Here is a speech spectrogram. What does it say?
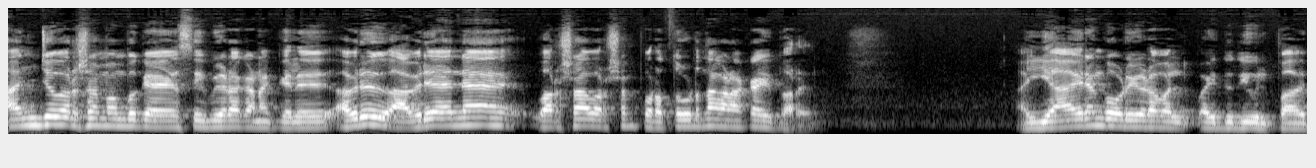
അഞ്ച് വർഷം മുമ്പ് കെ എസ് ഇ ബിയുടെ കണക്കിൽ അവർ അവർ തന്നെ വർഷാവർഷം പുറത്തു വിടുന്ന കണക്കായി പറയുന്നു. അയ്യായിരം കോടിയുടെ വൈദ്യുതി ഉൽപ്പാദി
